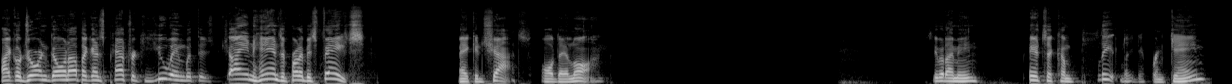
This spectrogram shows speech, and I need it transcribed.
Michael Jordan going up against Patrick Ewing with his giant hands in front of his face, making shots all day long. See what I mean? It's a completely different game.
